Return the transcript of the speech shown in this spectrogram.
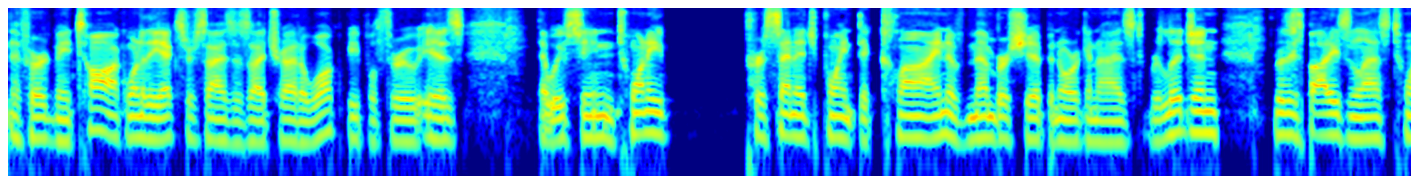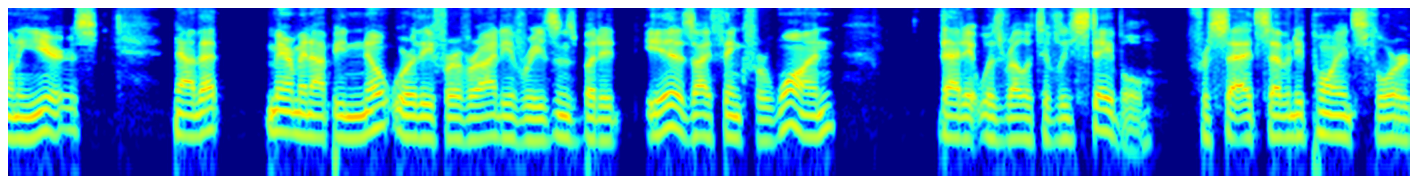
have heard me talk, one of the exercises I try to walk people through is that we've seen 20 percentage point decline of membership in organized religion, religious bodies in the last 20 years. Now, that may or may not be noteworthy for a variety of reasons, but it is, I think, for one, that it was relatively stable for at 70 points for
